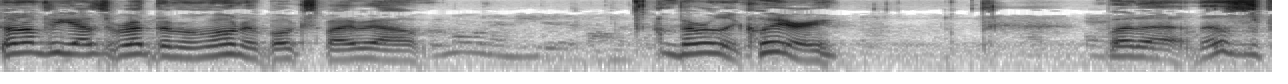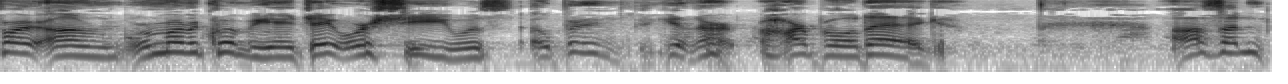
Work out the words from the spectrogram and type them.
Don't know if you guys read the Ramona books by now. Um, Ramona needed a moment. Beverly Cleary. But uh, this is part on Ramona Quimby, age eight, where she was opening, getting her hard boiled egg. All of a sudden,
